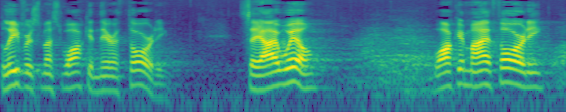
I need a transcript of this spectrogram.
Believers must walk in their authority. Say, I will. Walk, in my authority. in my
